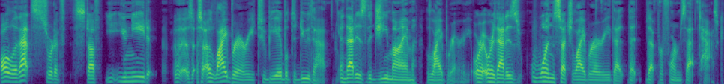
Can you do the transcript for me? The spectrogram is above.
All of that sort of stuff. You, you need a, a, library to be able to do that, and that is the Gmime library, or or that is one such library that that that performs that task.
